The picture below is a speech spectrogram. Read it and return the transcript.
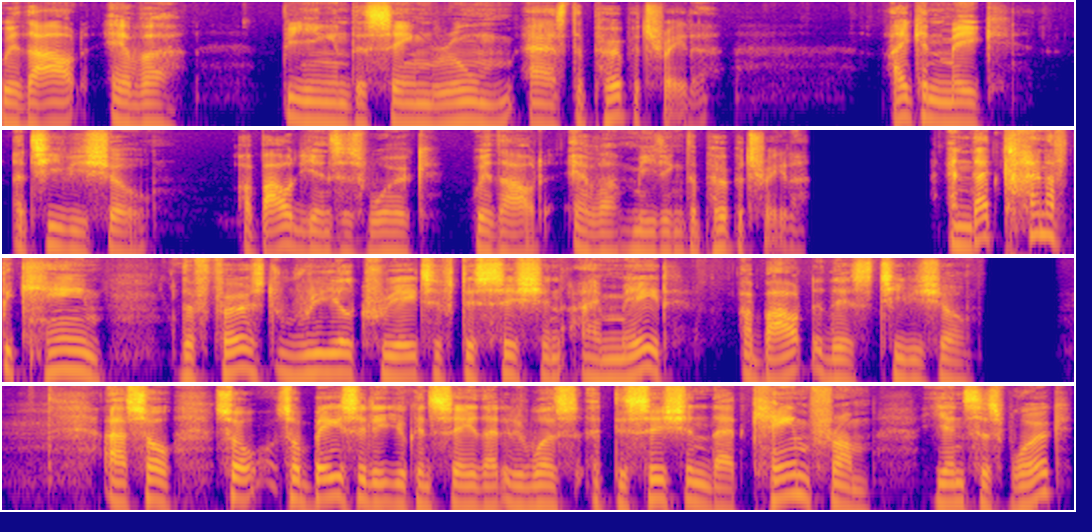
without ever being in the same room as the perpetrator, I can make a TV show about Jens's work without ever meeting the perpetrator. And that kind of became the first real creative decision I made about this TV show. Uh, so, so, so basically, you can say that it was a decision that came from Jens's work,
